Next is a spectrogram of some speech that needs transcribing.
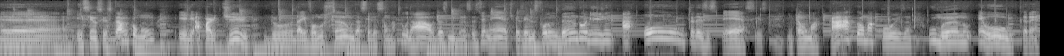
é, esse ancestral em comum, ele a partir do, da evolução, da seleção natural, das mudanças genéticas, eles foram dando origem a outras espécies. Então, o macaco é uma coisa, o humano é outra.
